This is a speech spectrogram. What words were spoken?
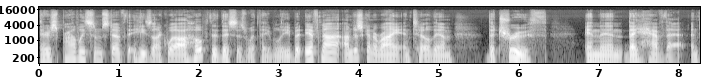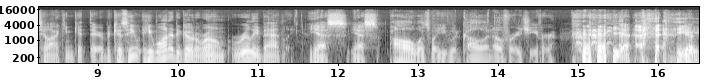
there's probably some stuff that he's like, well, I hope that this is what they believe, but if not, I'm just going to write and tell them the truth, and then they have that until I can get there because he he wanted to go to Rome really badly. Yes. Yes. Paul was what you would call an overachiever. yeah, he Yeah.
